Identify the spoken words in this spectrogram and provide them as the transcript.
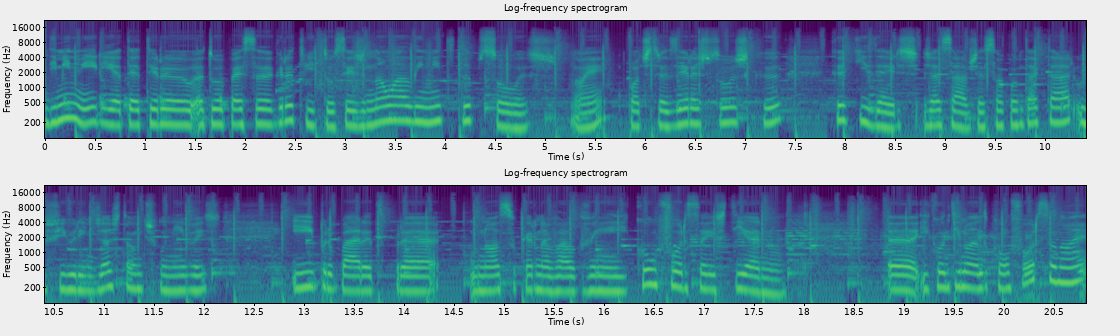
diminuir e até ter a, a, tua peça gratuita, ou seja, não há limite de pessoas, não é? Podes trazer as pessoas que, que quiseres, já sabes, é só contactar, os figurinos já estão disponíveis e prepara-te para o nosso carnaval que vem aí com força este ano. Uh, e continuando com força, não é?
